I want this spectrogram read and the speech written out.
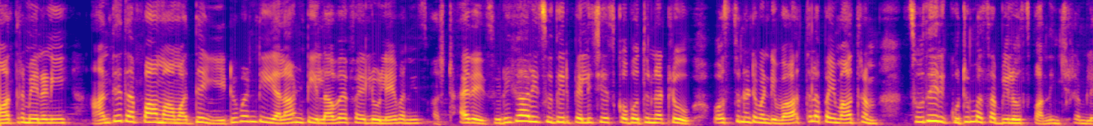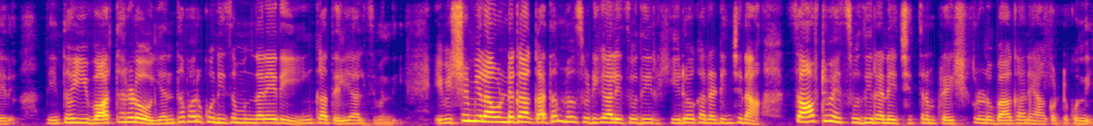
మాత్రమేనని? అంతే తప్ప మా మధ్య ఎటువంటి ఎలాంటి లవ్ అఫైర్లు లేవని స్పష్టం అయితే సుడిగాలి సుధీర్ పెళ్ళి చేసుకోబోతున్నట్లు వస్తున్నటువంటి వార్తలపై మాత్రం సుధీర్ కుటుంబ సభ్యులు స్పందించడం లేదు. దీంతో ఈ వార్తలలో ఎంతవరకు నిజం ఉందనేది ఇంకా తెలియాల్సి ఉంది. ఈ విషయం ఇలా ఉండగా గతంలో సుడిగాలి సుధీర్ హీరోగా నటించిన సాఫ్ట్వేర్ సుధీర్ అనే చిత్రం ప్రేక్షకులను బాగానే ఆకట్టుకుంది.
